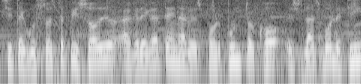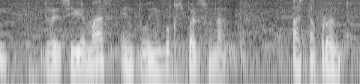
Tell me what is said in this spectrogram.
Si te gustó este episodio, agrégate en aerosport.co slash boletín. Recibe más en tu inbox personal. Hasta pronto.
